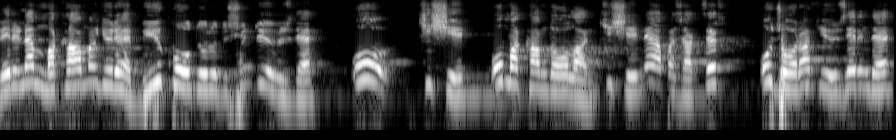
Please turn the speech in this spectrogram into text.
verilen makama göre büyük olduğunu düşündüğümüzde o kişi, o makamda olan kişi ne yapacaktır? O coğrafya üzerinde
